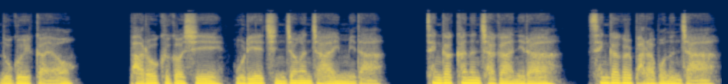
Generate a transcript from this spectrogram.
누구일까요? 바로 그것이 우리의 진정한 자아입니다. 생각하는 자가 아니라 생각을 바라보는 자.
